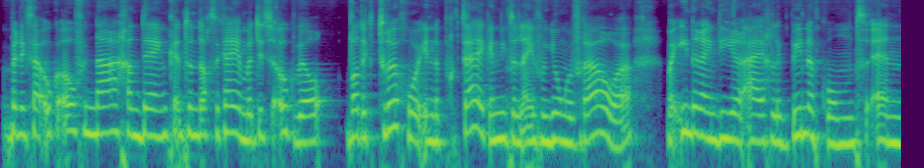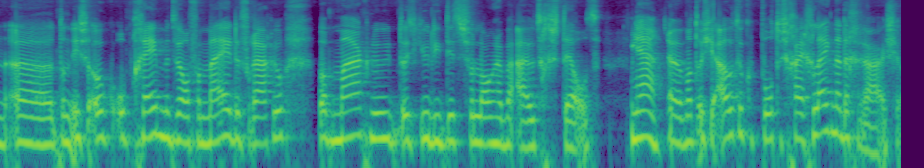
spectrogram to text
ben ik daar ook over na gaan denken. En toen dacht ik, hé, maar dit is ook wel wat ik terughoor in de praktijk. En niet alleen van jonge vrouwen, maar iedereen die er eigenlijk binnenkomt. En eh, dan is ook op een gegeven moment wel van mij de vraag, joh, wat maakt nu dat jullie dit zo lang hebben uitgesteld? ja, Eh, want als je auto kapot is, ga je gelijk naar de garage.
